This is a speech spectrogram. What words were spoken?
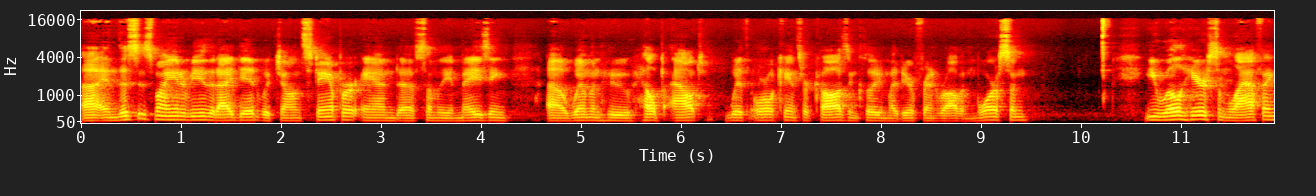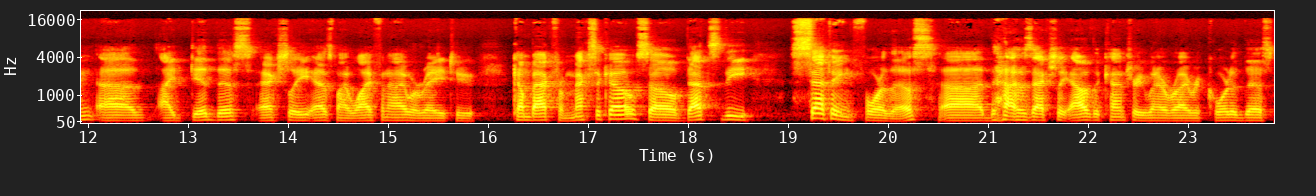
Uh, and this is my interview that I did with John Stamper and uh, some of the amazing uh, women who help out with oral cancer cause, including my dear friend Robin Morrison. You will hear some laughing. Uh, I did this actually as my wife and I were ready to come back from Mexico. So that's the setting for this. Uh, that I was actually out of the country whenever I recorded this.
